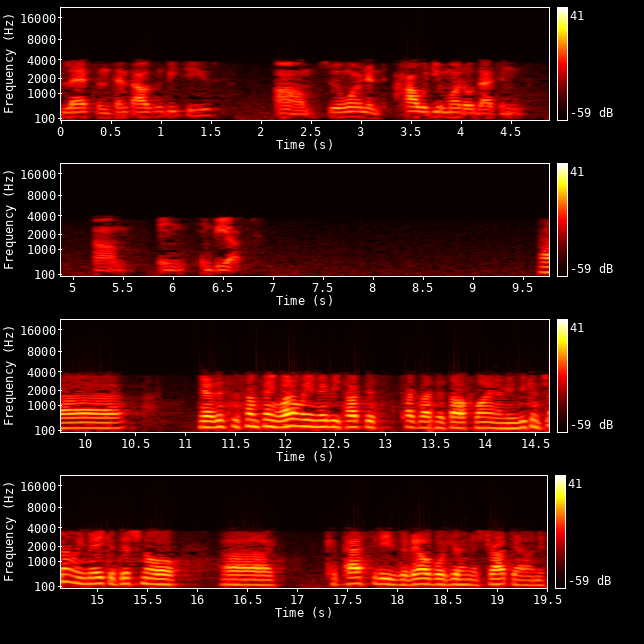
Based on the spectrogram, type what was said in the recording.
less than 10,000 BTUs. Um, so we're wondering how would you model that in um, in in VX? Uh, yeah, this is something. Why don't we maybe talk this talk about this offline? I mean, we can certainly make additional uh, capacities available here in this dropdown if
